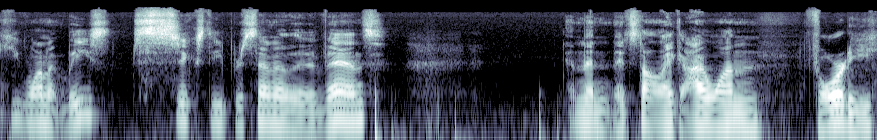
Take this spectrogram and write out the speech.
He won at least sixty percent of the events, and then it's not like I won forty.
